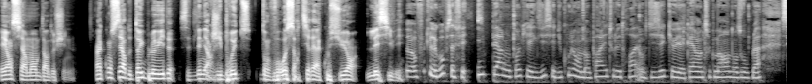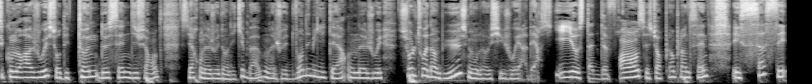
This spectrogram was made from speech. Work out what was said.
et ancien membre d'Indochine. Un concert de Toy Bloid, c'est de l'énergie brute dont vous ressortirez à coup sûr lessivé. Euh, En fait, le groupe, ça fait hyper longtemps qu'il existe. Et du coup, là, on en parlait tous les trois. Et on se disait qu'il y a quand même un truc marrant dans ce groupe-là. C'est qu'on aura joué sur des tonnes de scènes différentes. C'est-à-dire qu'on a joué dans des kebabs, on a joué devant des militaires, on a joué sur le toit d'un bus, mais on a aussi joué à Bercy, au Stade de France et sur plein, plein de scènes. Et ça, c'est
